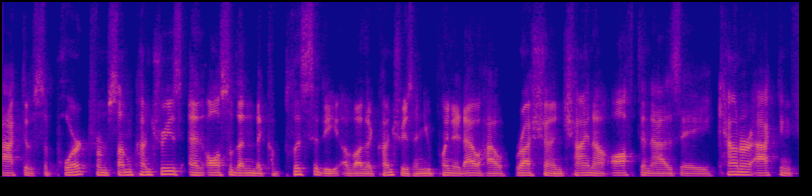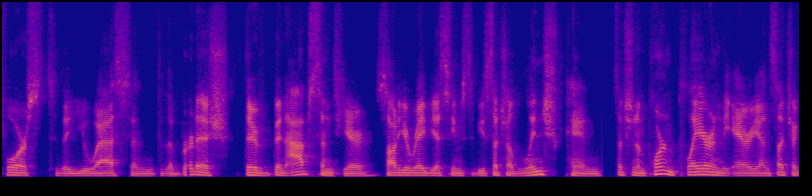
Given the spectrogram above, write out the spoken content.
active support from some countries and also then the complicity of other countries. And you pointed out how Russia and China, often as a counteracting force to the US and to the British, they've been absent here. Saudi Arabia seems to be such a linchpin, such an important player in the area, and such a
